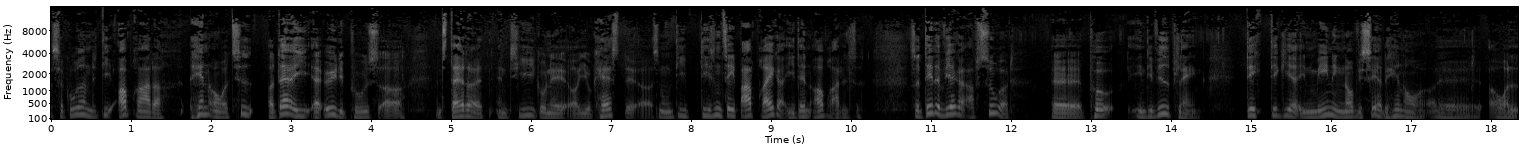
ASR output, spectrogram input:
så guderne de opretter hen over tid, og deri er Ødipus og hans datter Antigone og Iokaste og sådan nogle, de, de er sådan set bare brækker i den oprettelse. Så det, der virker absurd øh, på individplan, det, det giver en mening, når vi ser det hen over, øh, over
